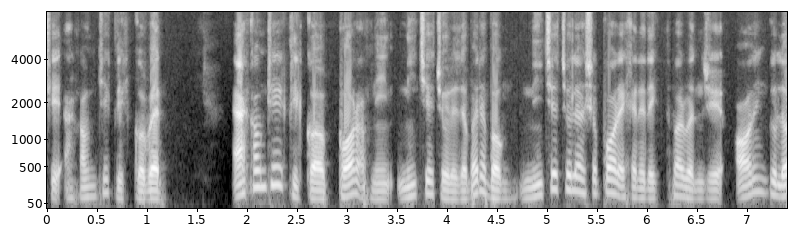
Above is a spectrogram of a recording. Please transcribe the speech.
সেই অ্যাকাউন্টটি ক্লিক করবেন। অ্যাকাউন্টে ক্লিক করার পর আপনি নিচে চলে যাবেন এবং নিচে চলে আসার পর এখানে দেখতে পারবেন যে অনেকগুলো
